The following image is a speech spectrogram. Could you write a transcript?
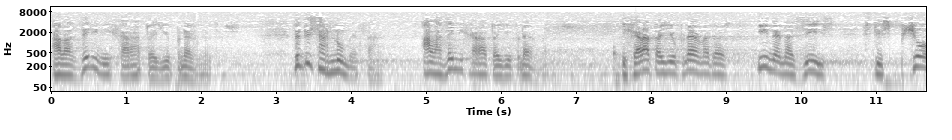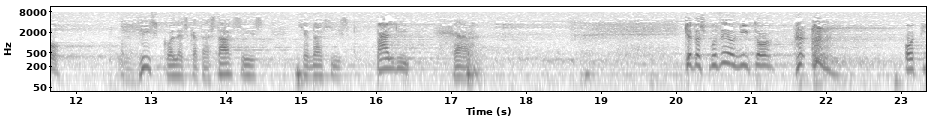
Αλλά δεν είναι η χαρά του Αγίου Πνεύματος. Δεν τις αρνούμεθα αλλά δεν είναι η χαρά του Αγίου Πνεύματος. Η χαρά του Αγίου Πνεύματος είναι να ζεις στις πιο δύσκολες καταστάσεις και να έχεις πάλι χαρά. Και το σπουδαίο νήτο ότι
